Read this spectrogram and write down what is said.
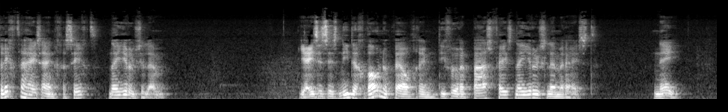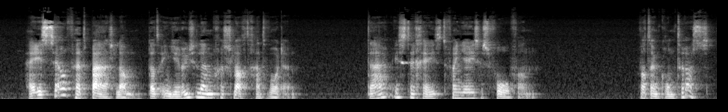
richtte hij zijn gezicht naar Jeruzalem. Jezus is niet de gewone pelgrim die voor het paasfeest naar Jeruzalem reist. Nee, hij is zelf het paaslam dat in Jeruzalem geslacht gaat worden. Daar is de geest van Jezus vol van. Wat een contrast.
